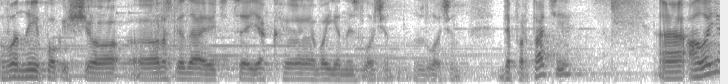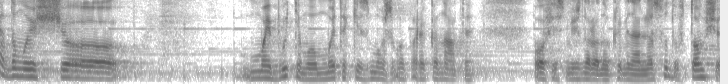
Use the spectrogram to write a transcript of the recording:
Вони поки що е, розглядають це як е, воєнний злочин, злочин депортації. Але я думаю, що майбутньому ми таки зможемо переконати Офіс міжнародного кримінального суду в тому, що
